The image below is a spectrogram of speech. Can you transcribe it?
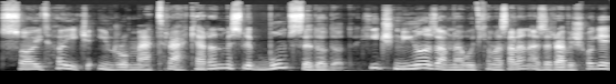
سایت هایی که این رو مطرح کردن مثل بوم صدا داد. هیچ نیازم نبود که مثلا از روش های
